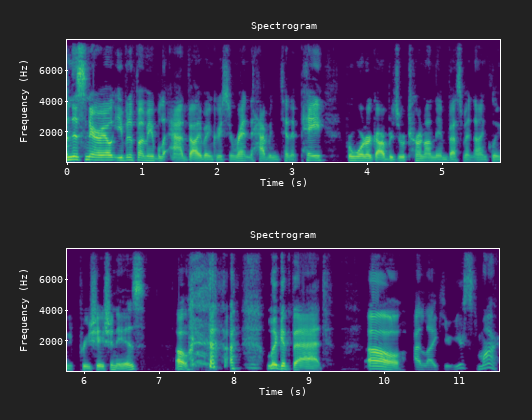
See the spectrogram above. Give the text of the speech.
In this scenario, even if I'm able to add value by increasing rent and having the tenant pay for water garbage, return on the investment, not including depreciation, is oh, look at that. Oh, I like you. You're smart.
